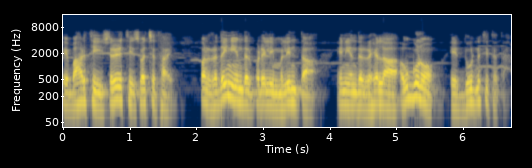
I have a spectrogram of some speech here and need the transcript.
એ બહારથી શરીરથી સ્વચ્છ થાય. પણ હૃદયની અંદર પડેલી મલિનતા એની અંદર રહેલા અવગુણો એ દૂર નથી થતા.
